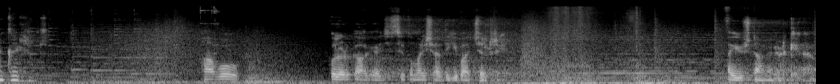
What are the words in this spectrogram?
मैं कर लूँगी। हाँ वो वो लड़का आ गया जिससे तुम्हारी शादी की बात चल रही। है आयुष नाम है लड़के का।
